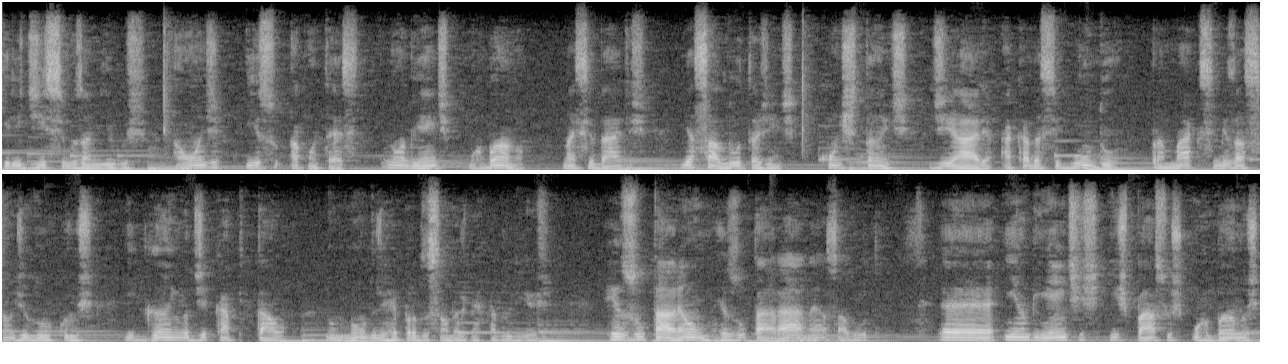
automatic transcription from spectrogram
queridíssimos amigos, aonde isso acontece? No ambiente urbano, nas cidades. E essa luta, gente, constante, diária, a cada segundo, para maximização de lucros e ganho de capital no mundo de reprodução das mercadorias. Resultarão, resultará né, essa luta é, em ambientes e espaços urbanos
